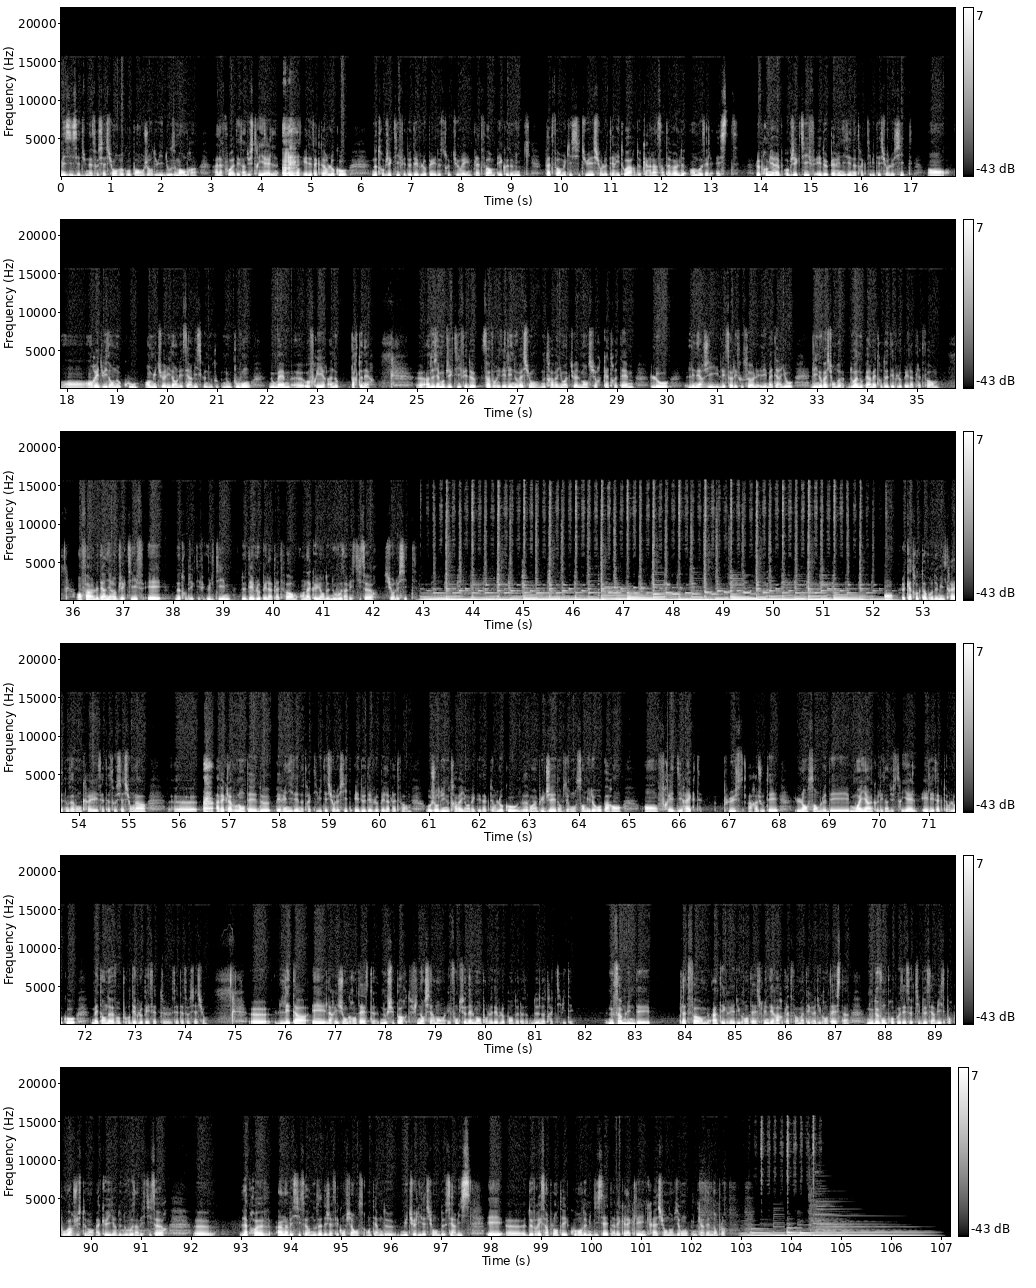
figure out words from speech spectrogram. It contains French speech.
Basis est une association regroupant aujourd'hui 12 membres, à la fois des industriels et des acteurs locaux. Notre objectif est de développer et de structurer une plateforme économique, plateforme qui est située sur le territoire de Carlin-Saint-Avold en Moselle-Est. Le premier objectif est de pérenniser notre activité sur le site en, réduisant nos coûts, en mutualisant les services que nous, pouvons nous-mêmes euh, offrir à nos partenaires. Euh, un deuxième objectif est de favoriser l'innovation. Nous travaillons actuellement sur quatre thèmes, l'eau, l'énergie, les sols et sous-sols et les matériaux. L'innovation doit, nous permettre de développer la plateforme. Enfin, le dernier objectif est notre objectif ultime de développer la plateforme en accueillant de nouveaux investisseurs sur le site. Le 4 octobre 2013, nous avons créé cette association-là euh, avec la volonté de pérenniser notre activité sur le site et de développer la plateforme. Aujourd'hui, nous travaillons avec des acteurs locaux. Nous avons un budget d'environ 100 000 euros par an en frais directs, plus à rajouter l'ensemble des moyens que les industriels et les acteurs locaux mettent en œuvre pour développer cette, association. Euh, L'État et la région Grand Est nous supportent financièrement et fonctionnellement pour le développement de notre activité. Nous sommes l'une des plateformes intégrées du Grand Est, l'une des rares plateformes intégrées du Grand Est. Nous devons proposer ce type de service pour pouvoir justement accueillir de nouveaux investisseurs. Euh, la preuve, un investisseur nous a déjà fait confiance en termes de mutualisation de services et euh, devrait s'implanter courant 2017 avec à la clé une création d'environ une quinzaine d'emplois.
